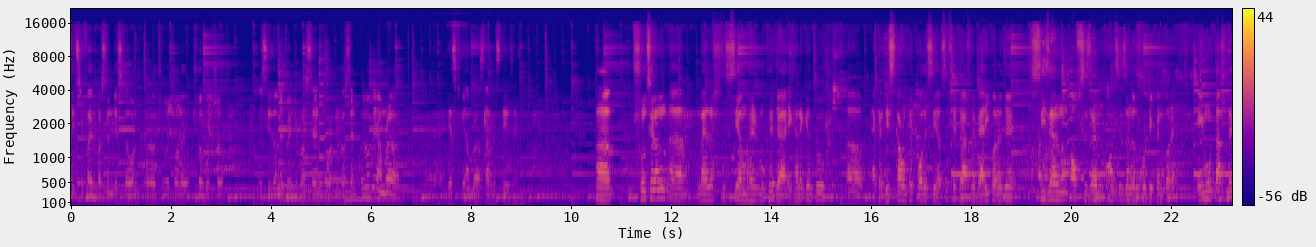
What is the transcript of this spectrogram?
sixty five percent discount চলে সর্বোচ্চ। সিজনে টোয়েন্টি পার্সেন্ট ফোরটি পার্সেন্ট ওইভাবে আমরা গেস্টকে আমরা সার্ভিস দিয়ে থাকি। শুনছিলেন ম্যানেজার সিয়াম ভাইয়ের মুখে যা এখানে কিন্তু একটা ডিসকাউন্টের পলিসি আছে। সেটা আসলে ভ্যারি করে যে সিজন অফ সিজন অন সিজনের উপর ডিপেন্ড করে। এই মুহূর্তে আসলে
